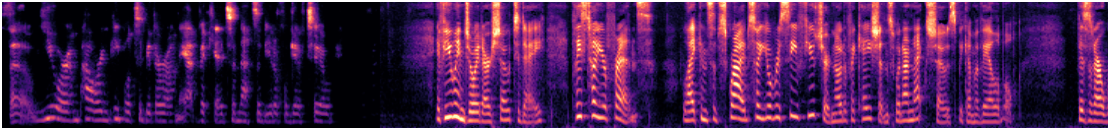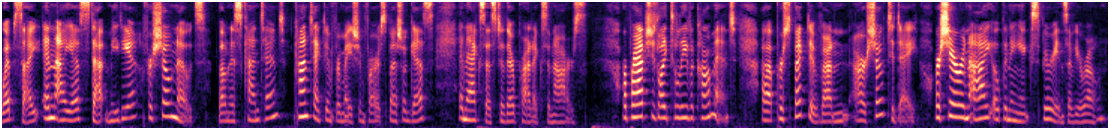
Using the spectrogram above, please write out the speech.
So you are empowering people to be their own advocates, and that's a beautiful gift, too. If you enjoyed our show today, please tell your friends. Like and subscribe so you'll receive future notifications when our next shows become available. Visit our website, nis.media, for show notes, bonus content, contact information for our special guests, and access to their products and ours. Or perhaps you'd like to leave a comment, a perspective on our show today, or share an eye opening experience of your own.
